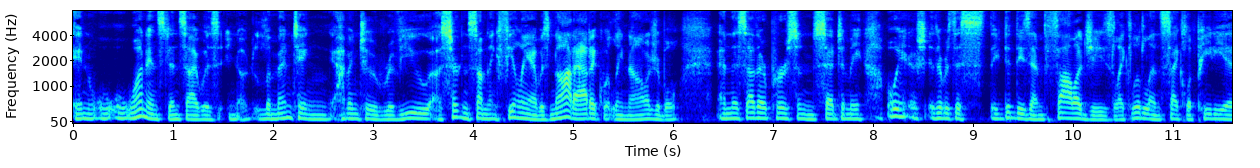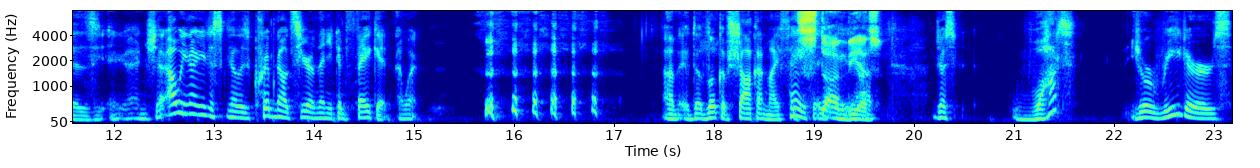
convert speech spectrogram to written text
in one instance, I was, you know, lamenting having to review a certain something, feeling I was not adequately knowledgeable. And this other person said to me, "Oh, you know, there was this. They did these anthologies, like little encyclopedias, and she, oh, you know, you just, you know, there's crib notes here, and then you can fake it." I went. um, the look of shock on my face. Stunned, uh, yes. Just what? Your readers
